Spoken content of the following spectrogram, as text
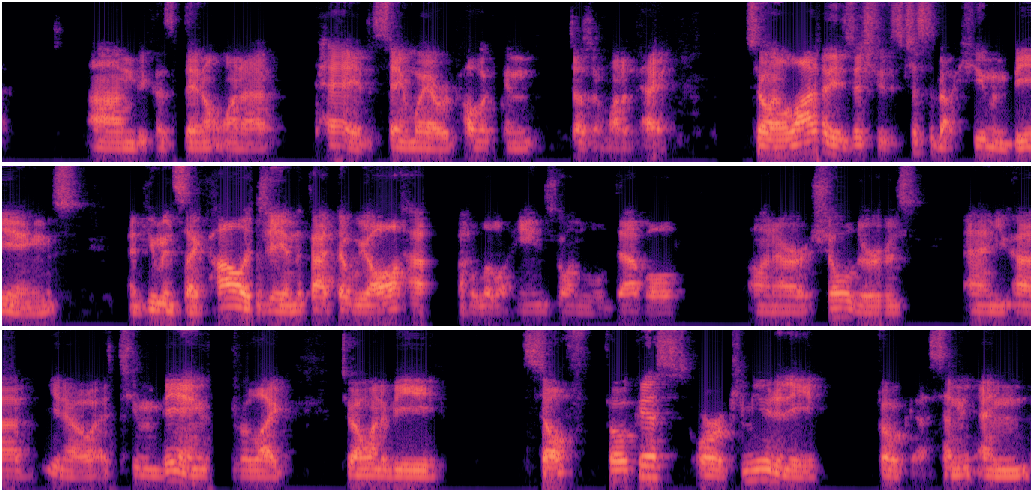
it um, because they don't want to pay the same way a Republican doesn't want to pay. So in a lot of these issues, it's just about human beings and human psychology and the fact that we all have a little angel and a little devil on our shoulders and you have you know as human beings we're like do i want to be self-focused or community focused and and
